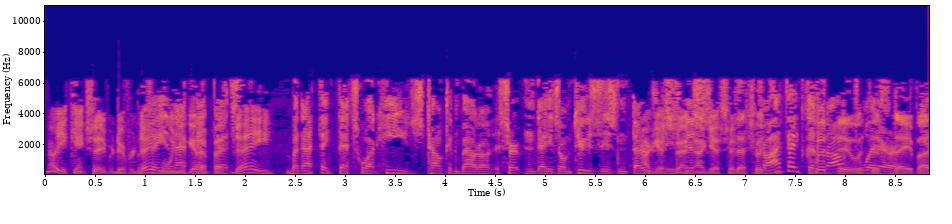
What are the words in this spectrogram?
No, you can't set it for different days. See, but when you I get up that day, But I think that's what he's talking about on certain days on Tuesdays and Thursdays. I Thursdays. guess that, this- I guess it, that's what So you I think the could do with this software- day by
